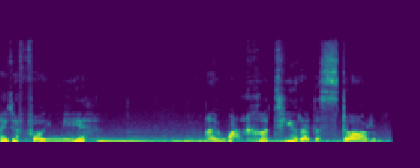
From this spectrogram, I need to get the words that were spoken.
Paid a phoeni. mi. Na'i warchod tir ag y storm.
